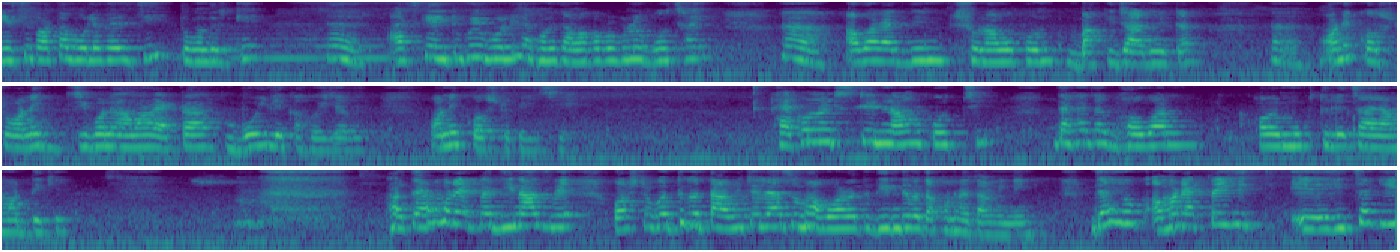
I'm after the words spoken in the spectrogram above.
বেশি কথা বলে ফেলছি তোমাদেরকে। হ্যাঁ আজকে এইটুকুই বলি, এখন জামা কাপড়গুলো গোছাই। হ্যাঁ আবার একদিন শোনাবো ফোন বাকি জার্নিটা হ্যাঁ অনেক কষ্ট, অনেক জীবনে আমার একটা বই লেখা হয়ে যাবে। অনেক কষ্ট পেয়েছি। এখনও স্টিল নাও করছি। দেখা যাক, ভগবান কবে মুখ তুলে চায় আমার দিকে হয়তো এমন একটা দিন আসবে, কষ্ট করতে করতে আমি চলে আসব, ভগবান হয়তো দিন দেবে, তখন হয়তো আমি নেই। যাই হোক, আমার একটাই ইচ্ছা কি,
